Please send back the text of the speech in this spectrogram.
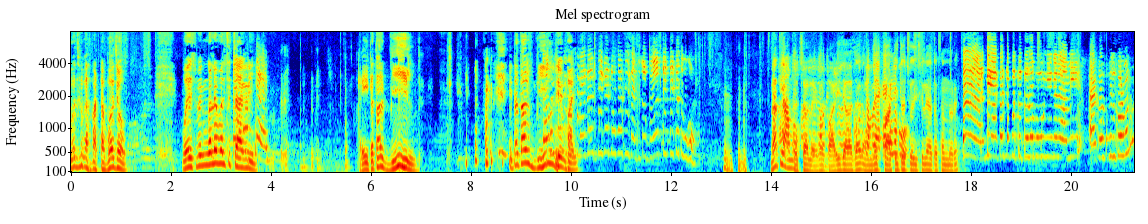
বোঝো ব্যাপারটা বোঝো। ওয়েস্ট বেঙ্গলে বলছে চাকরি। আরে এটা তার বিল। এটা তার বিল রে ভাই। না তুই আমার চলো এবার বাড়ি যাওয়া যাক। আমাদের পার্টি তো চলছিল এতক্ষণ ধরে হ্যাঁ আমি একা যাব তো তোরা বউ নিয়ে গেলে আমি একা ফিল করব না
